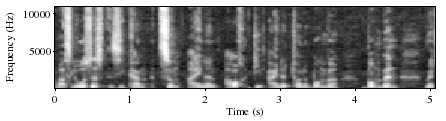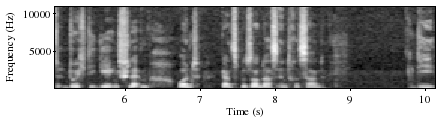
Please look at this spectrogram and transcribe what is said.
was los ist. Sie kann zum einen auch die eine Tonne Bombe, Bomben mit durch die Gegend schleppen und ganz besonders interessant, die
